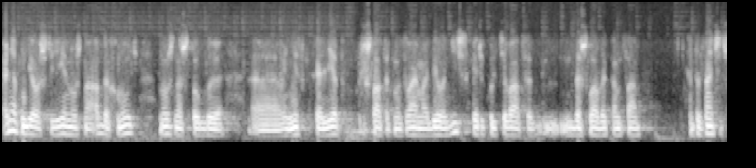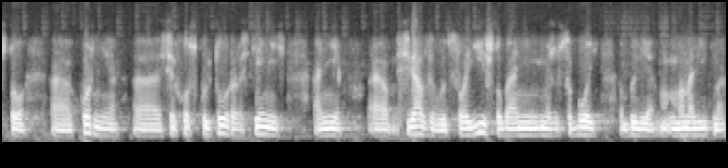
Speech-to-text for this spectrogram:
Понятное дело, что ей нужно отдохнуть, нужно, чтобы э, несколько лет пришла так называемая биологическая рекультивация, дошла до конца. Это значит, что э, корни э, сельхозкультуры, растений, они Э, связывают слои, чтобы они между собой были монолитно.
